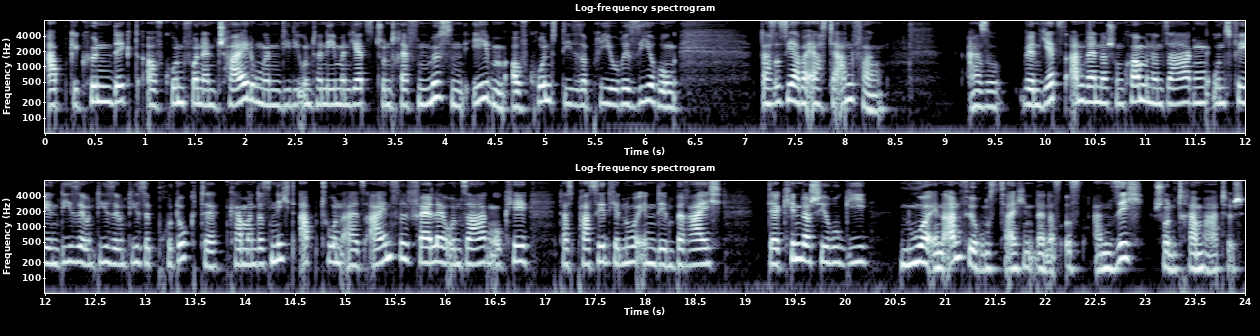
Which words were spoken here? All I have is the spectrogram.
abgekündigt aufgrund von Entscheidungen, die die Unternehmen jetzt schon treffen müssen, eben aufgrund dieser Priorisierung. Das ist ja aber erst der Anfang. Also wenn jetzt Anwender schon kommen und sagen, uns fehlen diese und diese und diese Produkte, kann man das nicht abtun als Einzelfälle und sagen, okay, das passiert ja nur in dem Bereich der Kinderchirurgie, nur in Anführungszeichen, denn das ist an sich schon dramatisch.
